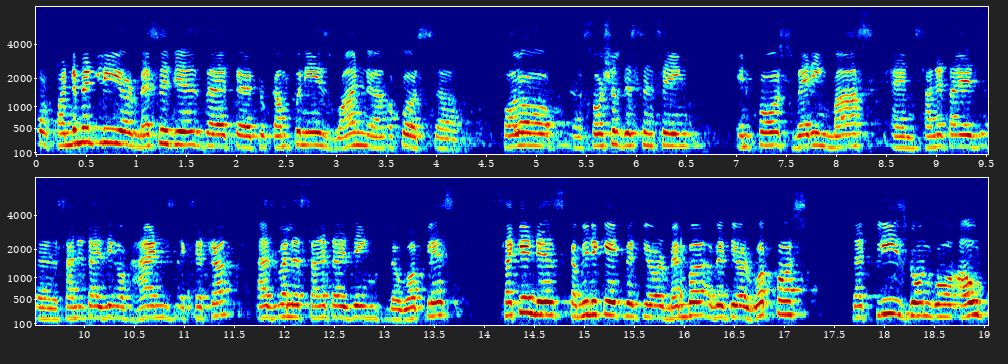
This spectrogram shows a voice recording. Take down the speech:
So fundamentally, your message is that uh, to companies, one, uh, of course, uh, follow uh, social distancing, enforce wearing masks and sanitize, uh, sanitizing of hands, etc., as well as sanitizing the workplace. Second is communicate with your member, with your workforce that please don't go out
